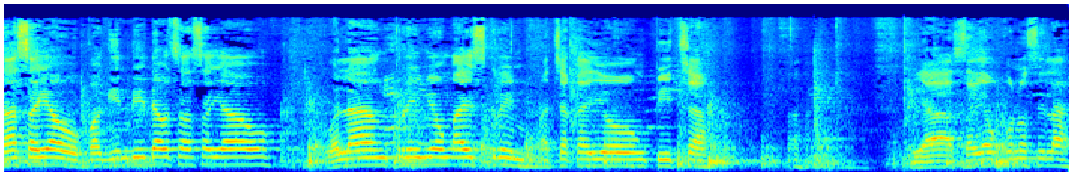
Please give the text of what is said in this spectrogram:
sasayaw. Pag hindi daw sasayaw, walang premium ice cream at saka yung pizza. yeah, sayaw ko no sila.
